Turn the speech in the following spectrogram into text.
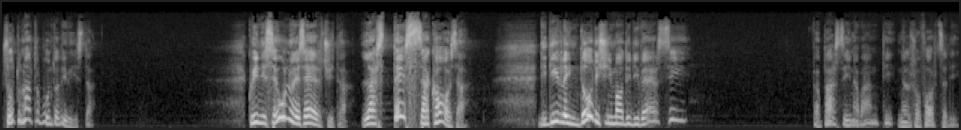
sotto un altro punto di vista. Quindi se uno esercita la stessa cosa, di dirla in 12 modi diversi, fa passi in avanti nella sua forza di,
